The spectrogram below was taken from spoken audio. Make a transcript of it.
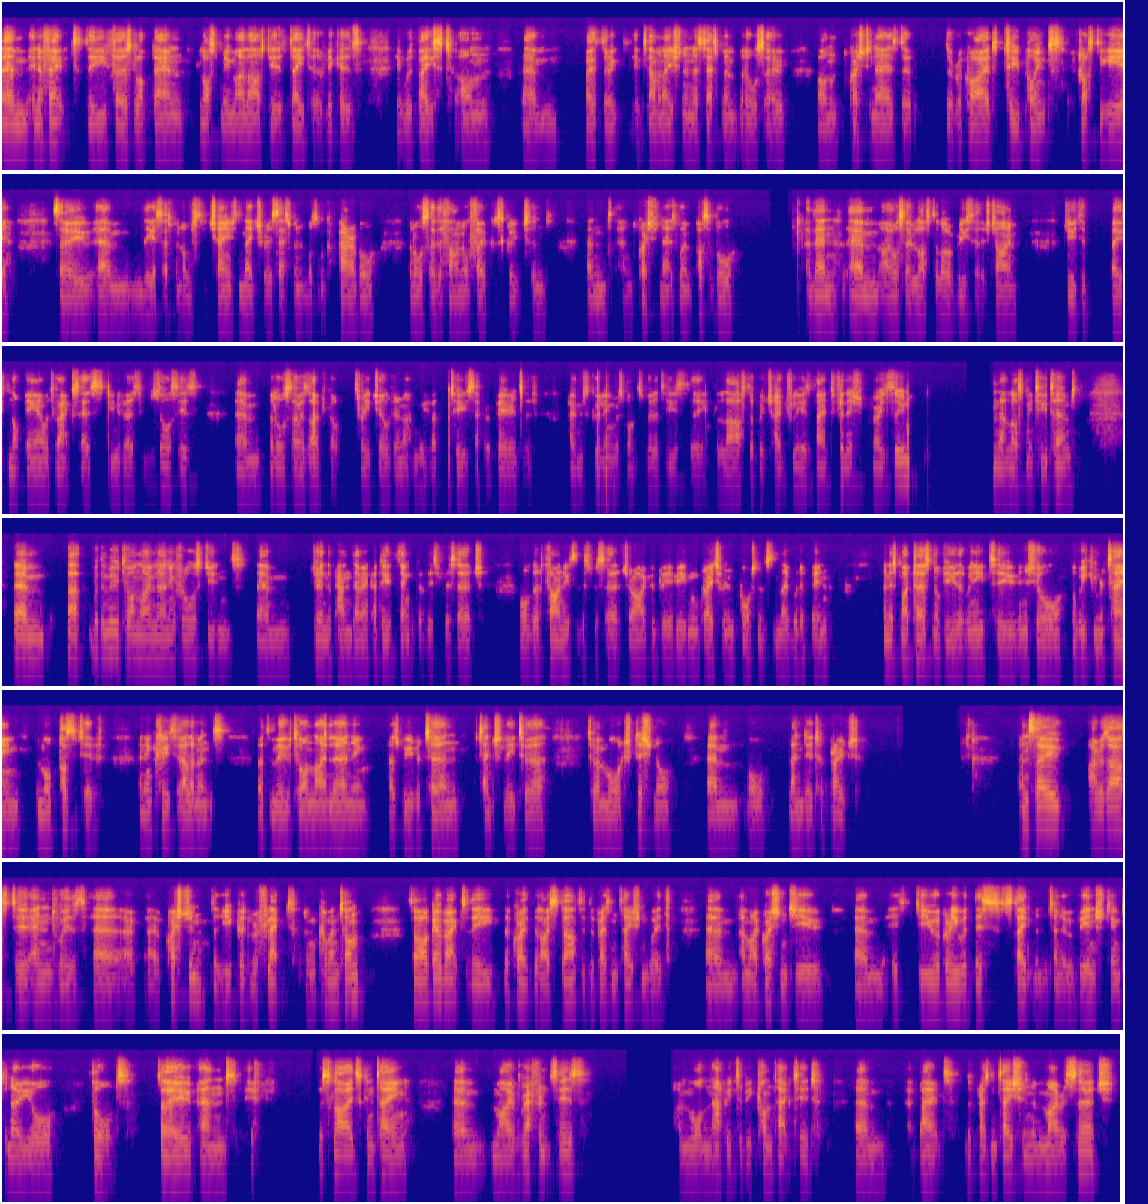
Um, in effect, the first lockdown lost me my last year's data because it was based on um, both the examination and assessment, but also on questionnaires that, that required two points across the year so um, the assessment obviously changed. The nature of assessment wasn't comparable, and also the final focus groups and and and questionnaires weren't possible. And then um, I also lost a lot of research time due to both not being able to access university resources, um, but also as I've got three children, we've had two separate periods of homeschooling responsibilities, the, the last of which hopefully is about to finish very soon. And that lost me two terms. Um, but with the move to online learning for all students um, during the pandemic, I do think that this research or the findings of this research are arguably of even greater importance than they would have been. And it's my personal view that we need to ensure that we can retain the more positive and inclusive elements of the move to online learning as we return potentially to a to a more traditional um, or blended approach. And so I was asked to end with a, a, question that you could reflect and comment on. So I'll go back to the, the quote that I started the presentation with. Um, and my question to you um, is, do you agree with this statement? And it would be interesting to know your thoughts. So, and if the slides contain um, my references, I'm more than happy to be contacted um, about the presentation and my research.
